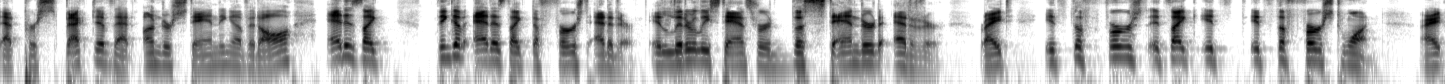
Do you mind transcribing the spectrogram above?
That perspective, that understanding of it all. Ed is like think of Ed as like the first editor. It literally stands for the standard editor, right? It's the first. It's like it's it's the first one, right?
